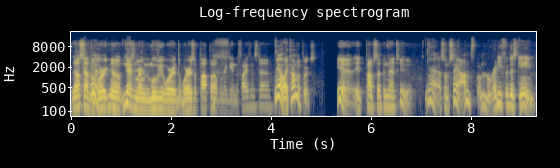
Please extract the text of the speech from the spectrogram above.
They also have the word. You know, you guys remember the movie where the words would pop up when they get into fights and stuff? Yeah, like comic books. Yeah, it pops up in that too. Yeah, that's what I'm saying. I'm I'm ready for this game.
